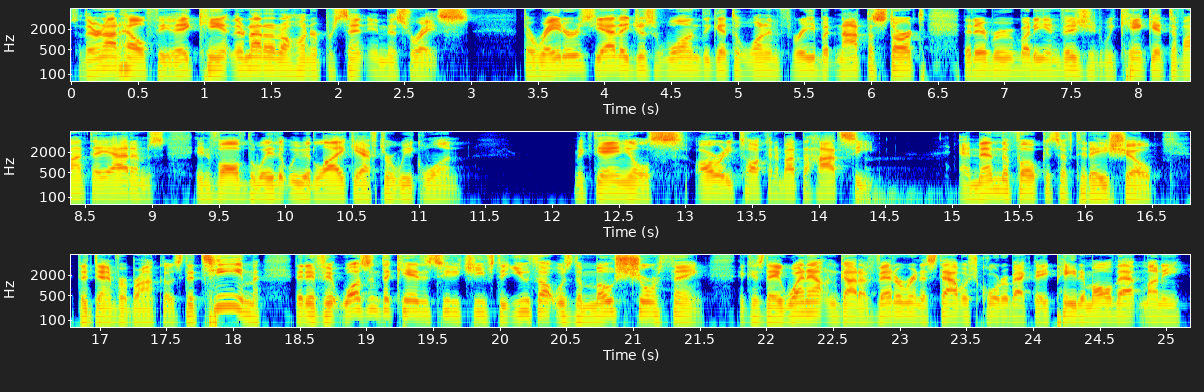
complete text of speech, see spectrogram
So they're not healthy. They can't, they're not at 100% in this race. The Raiders, yeah, they just won to get to one and three, but not the start that everybody envisioned. We can't get Davante Adams involved the way that we would like after week one. McDaniels already talking about the hot seat. And then the focus of today's show, the Denver Broncos. The team that, if it wasn't the Kansas City Chiefs that you thought was the most sure thing, because they went out and got a veteran established quarterback, they paid him all that money.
